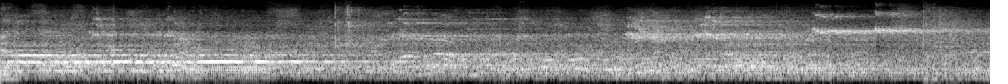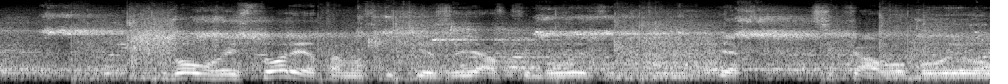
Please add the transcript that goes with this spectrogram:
і історія, там оскільки заявки були тут, як цікаво, були у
